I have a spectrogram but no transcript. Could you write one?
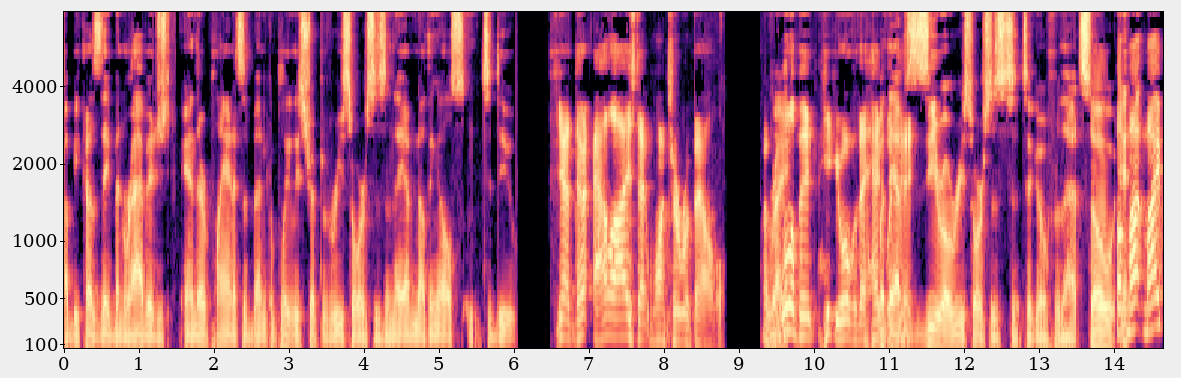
uh, because they've been ravaged and their planets have been completely stripped of resources and they have nothing else to do. Yeah, they're allies that want to rebel. A Right. little bit hit you over the head But they have it. zero resources to, to go for that. So But it- my, my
